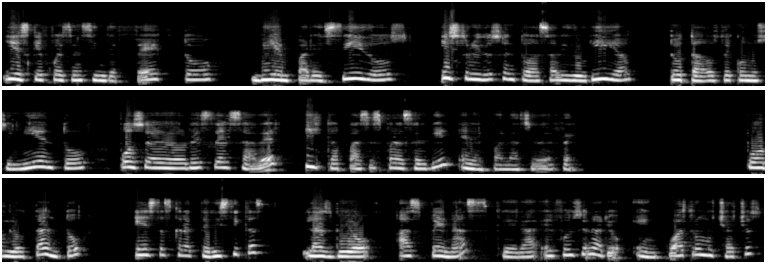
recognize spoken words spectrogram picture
y es que fuesen sin defecto, bien parecidos, instruidos en toda sabiduría, dotados de conocimiento, poseedores del saber y capaces para servir en el palacio del rey. Por lo tanto, estas características las vio Aspenas, que era el funcionario, en cuatro muchachos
